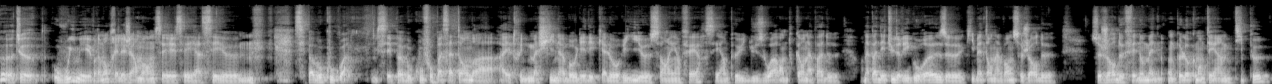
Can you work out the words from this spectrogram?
Euh, Oui, mais vraiment très légèrement. Hein. C'est, assez, euh, c'est pas beaucoup quoi. C'est pas beaucoup. Faut pas s'attendre à, à, être une machine à brûler des calories euh, sans rien faire. C'est un peu illusoire. En tout cas, on n'a pas de, on n'a pas d'études rigoureuses euh, qui mettent en avant ce genre de, ce genre de phénomène. On peut l'augmenter un petit peu,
